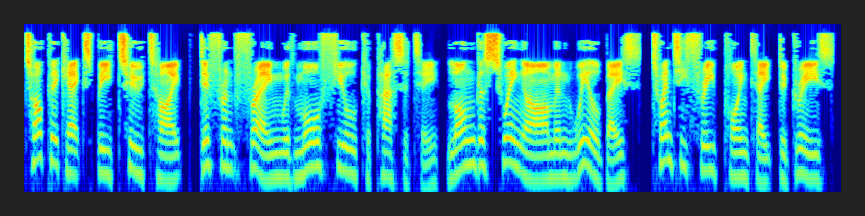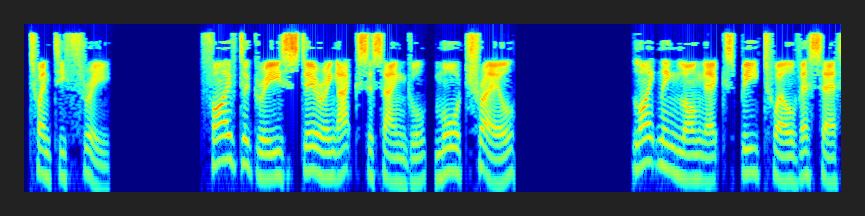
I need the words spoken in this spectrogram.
Topic XB2 type different frame with more fuel capacity, longer swing arm and wheelbase, 23.8 degrees, 23. 5 degrees steering axis angle, more trail Lightning Long XB12SS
